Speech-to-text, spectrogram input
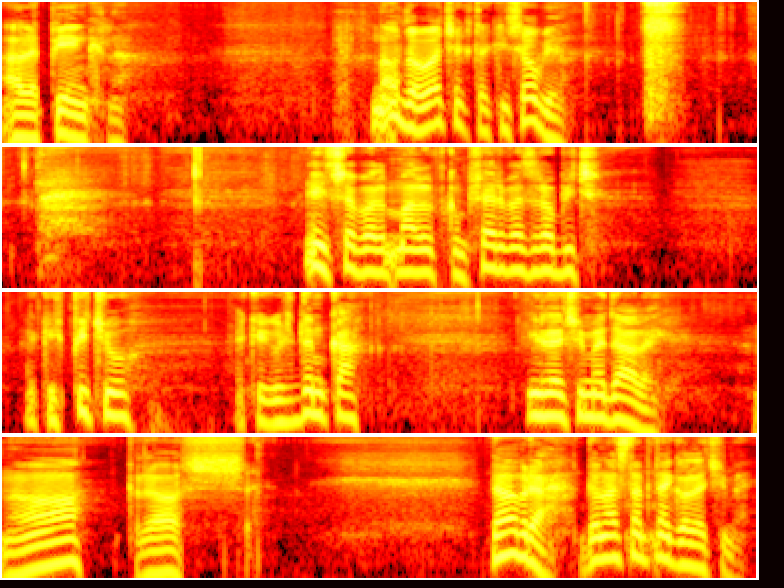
Ale piękna. No, dołeczek taki sobie. I trzeba malutką przerwę zrobić. Jakieś piciu, jakiegoś dymka i lecimy dalej. No, proszę. Dobra, do następnego lecimy.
